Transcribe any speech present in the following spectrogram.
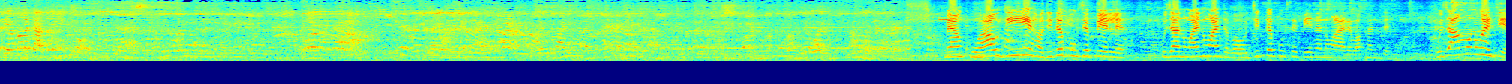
abbiamo dato ogni cosa. मैं खुहाउदी हजिता पुक्से पेले पूजा नुआई नुआई तब हजिता पुक्से पेने नुआरे वखन से। पूजा मो नुआईते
